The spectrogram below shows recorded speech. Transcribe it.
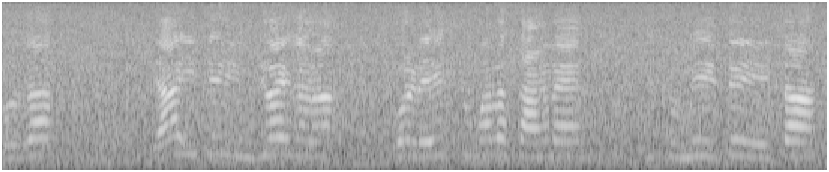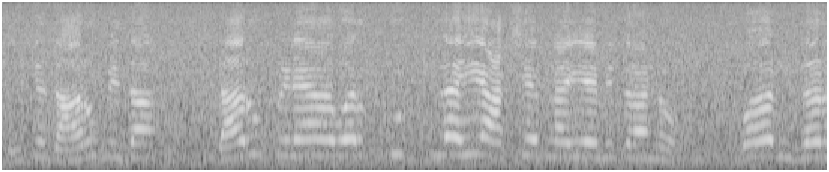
बघा या इथे एन्जॉय करा. पण एक तुम्हाला सांगणं आहे की तुम्ही इथे येता इथे दारू पिता दारू पिण्यावर कुठलाही आक्षेप नाही आहे मित्रांनो. पण जर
